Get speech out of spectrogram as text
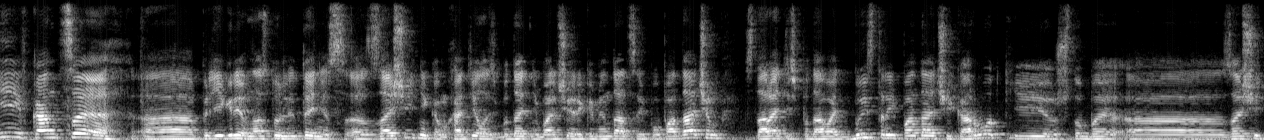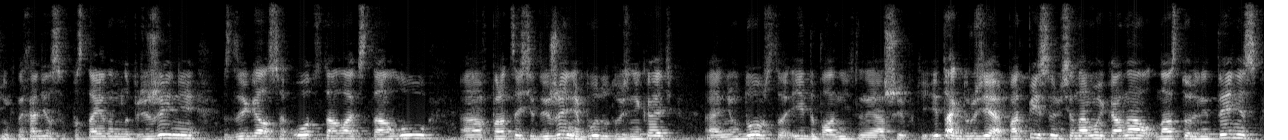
И в конце, э, при игре в настольный теннис э, с защитником, хотелось бы дать небольшие рекомендации по подачам. Старайтесь подавать быстрые подачи, короткие, чтобы э, защитник находился в постоянном напряжении, сдвигался от стола к столу. В процессе движения будут возникать неудобства и дополнительные ошибки. Итак, друзья, подписываемся на мой канал «Настольный теннис»,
